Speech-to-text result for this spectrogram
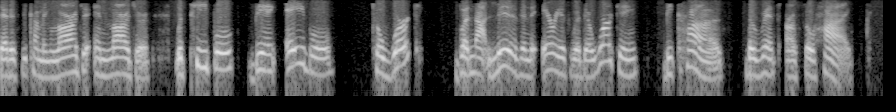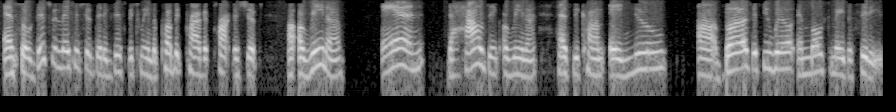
that is becoming larger and larger with people being able to work but not live in the areas where they're working because the rents are so high. And so this relationship that exists between the public-private partnership uh, arena and the housing arena has become a new uh, buzz, if you will, in most major cities.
